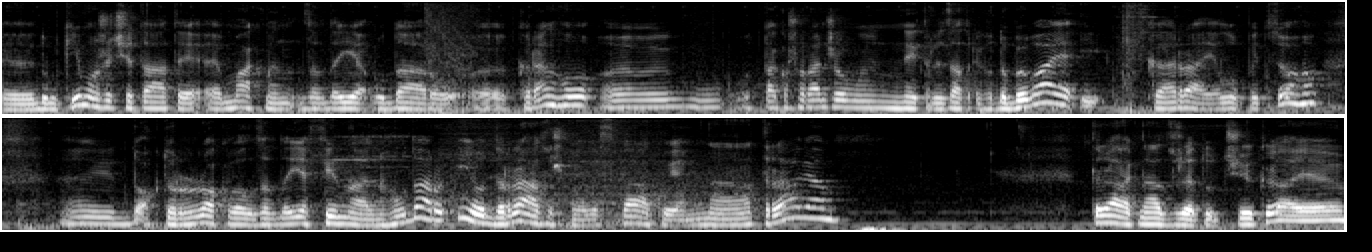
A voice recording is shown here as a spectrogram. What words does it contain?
е, думки може читати. Е, Макмен завдає удару е, Кренгу, е, також оранжевому нейтралізатор його добиває і карає лупить цього. Е, Доктор Роквелл завдає фінального удару і одразу ж ми вискакуємо на трага. Трак нас вже тут чекає.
